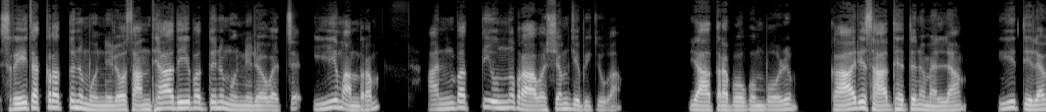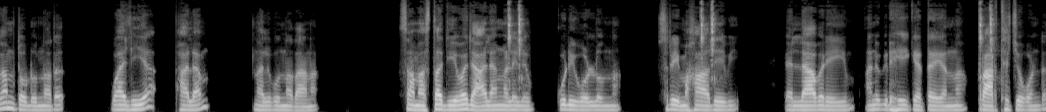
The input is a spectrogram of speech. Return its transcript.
ശ്രീചക്രത്തിനു മുന്നിലോ സന്ധ്യാദീപത്തിനു മുന്നിലോ വെച്ച് ഈ മന്ത്രം അൻപത്തിയൊന്ന് പ്രാവശ്യം ജപിക്കുക. യാത്ര പോകുമ്പോഴും കാര്യസാധ്യത്തിനുമെല്ലാം ഈ തിലകം തൊടുന്നത് വലിയ ഫലം നൽകുന്നതാണ്. സമസ്ത ജീവജാലങ്ങളിലും കുടികൊള്ളുന്ന ശ്രീ മഹാദേവി എല്ലാവരെയും അനുഗ്രഹിക്കട്ടെ എന്ന് പ്രാർത്ഥിച്ചുകൊണ്ട്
